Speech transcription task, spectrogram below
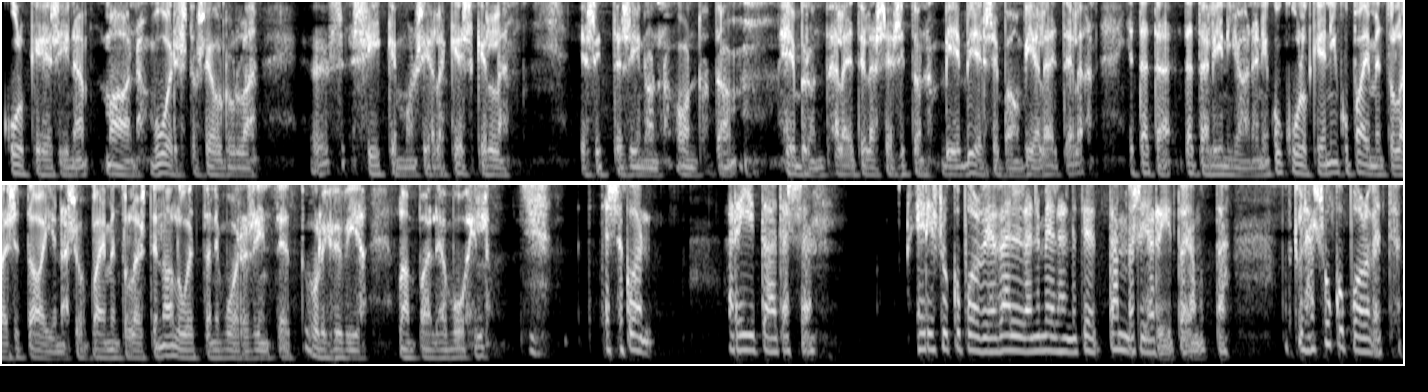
kulkee siinä maan vuoristoseudulla. Siikem on siellä keskellä ja sitten siinä on, on tota Hebron täällä etelässä ja sitten on Beerseba on vielä etelään. Ja tätä, tätä linjaa ne niin kuin kulkee niin kuin paimentolaiset aina. Se on paimentolaisten aluetta, niin vuoririnteet oli hyviä lampaille ja vuohille. Tässä kun on riitaa tässä eri sukupolvien välillä, niin meillähän ne tietää tämmöisiä riitoja, mutta, mutta kyllähän sukupolvet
